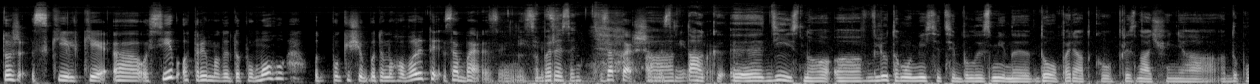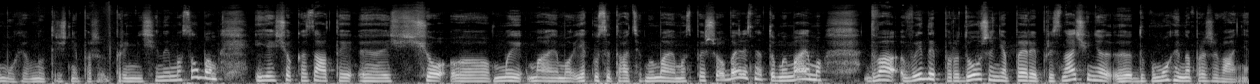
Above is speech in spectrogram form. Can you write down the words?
Тож скільки е, осіб отримали допомогу, от поки що будемо говорити за березень місяць. За березень. За першими А, змінами. Так, е, дійсно, е, в лютому місяці були зміни до порядку призначення допомоги внутрішньо пер- переміщеним особам. І якщо казати, е, що е, ми маємо, яку ситуацію ми маємо з 1 березня, то ми маємо два види продовження перепризначення е, допомоги на проживання.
